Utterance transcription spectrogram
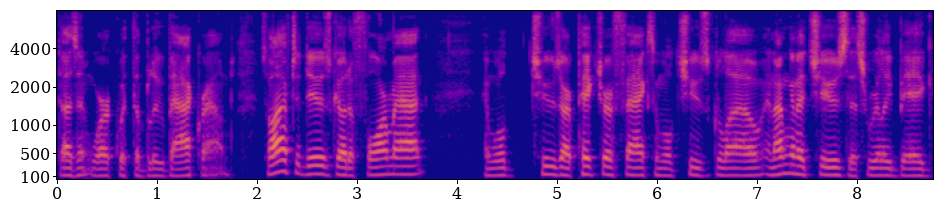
doesn't work with the blue background. So all I have to do is go to Format, and we'll choose our picture effects and we'll choose glow. And I'm going to choose this really big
